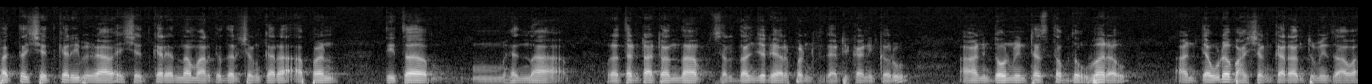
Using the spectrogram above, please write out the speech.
फक्त शेतकरी मिळावे. शेतकऱ्यांना मार्गदर्शन करा. आपण तिथं ह्यांना रतन टाटांना श्रद्धांजली अर्पण त्या ठिकाणी करू. आणि दोन मिनटं स्तब्ध उभं राहू. आणि तेवढं भाषण करा आणि तुम्ही जावा.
